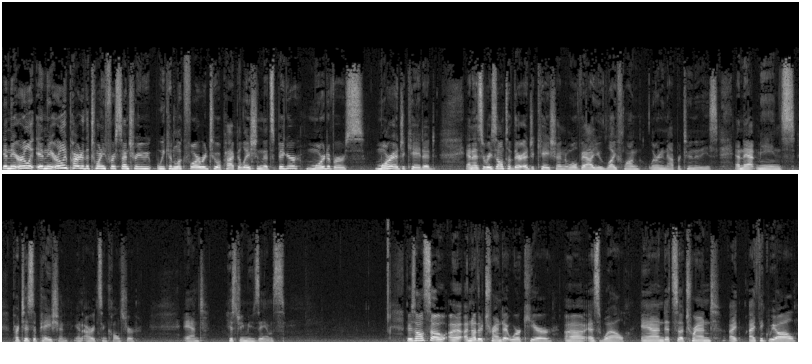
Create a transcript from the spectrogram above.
In the, early, in the early part of the 21st century, we can look forward to a population that's bigger, more diverse, more educated, and as a result of their education, will value lifelong learning opportunities. And that means participation in arts and culture and history museums. There's also uh, another trend at work here uh, as well, and it's a trend I, I think we all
